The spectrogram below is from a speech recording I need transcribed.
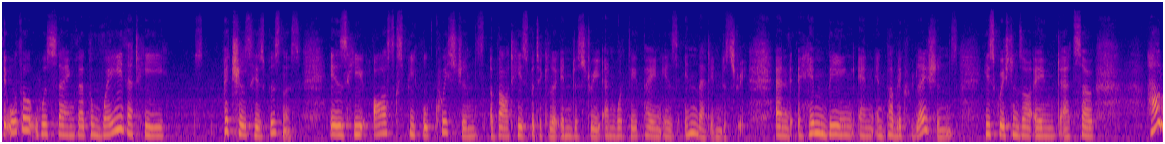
the author was saying that the way that he pitches his business is he asks people questions about his particular industry and what their pain is in that industry. And him being in, in public relations, his questions are aimed at so how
